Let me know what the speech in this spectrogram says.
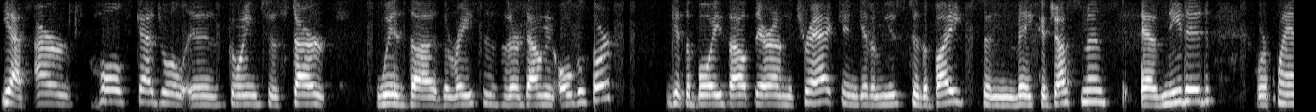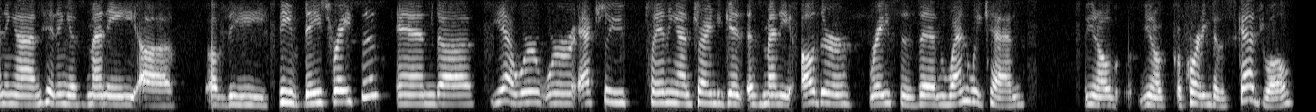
Yes, our whole schedule is going to start with uh, the races that are down in Oglethorpe get the boys out there on the track and get them used to the bikes and make adjustments as needed. We're planning on hitting as many uh, of the Steve Nace races, and uh, yeah, we're we're actually planning on trying to get as many other races in when we can. You know, you know, according to the schedule.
